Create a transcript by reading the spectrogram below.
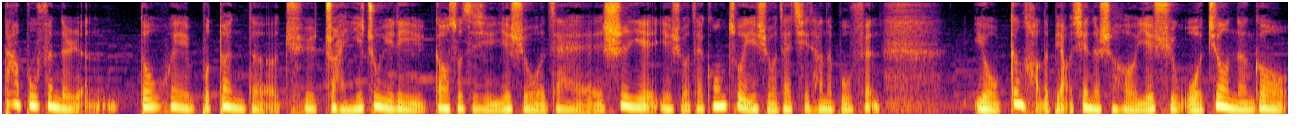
大部分的人都会不断的去转移注意力，告诉自己：也许我在事业，也许我在工作，也许我在其他的部分有更好的表现的时候，也许我就能够。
